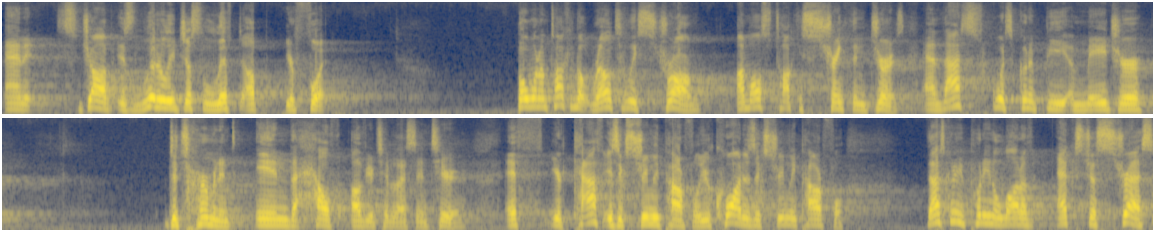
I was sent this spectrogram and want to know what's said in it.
and its job is literally just to lift up your foot. But when I'm talking about relatively strong, I'm also talking strength endurance, and that's what's going to be a major determinant in the health of your tibialis anterior. If your calf is extremely powerful, your quad is extremely powerful, that's going to be putting a lot of extra stress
